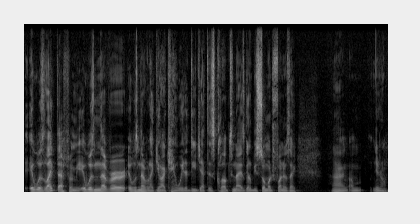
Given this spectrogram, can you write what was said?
It was like that for me. It was never. It was never like, yo, I can't wait to DJ at this club tonight. It's gonna be so much fun. It was like, I'm, you know,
